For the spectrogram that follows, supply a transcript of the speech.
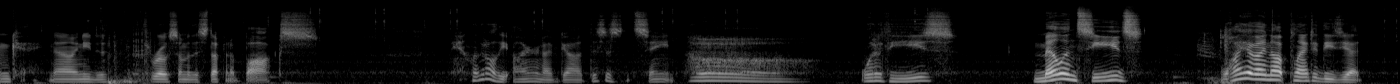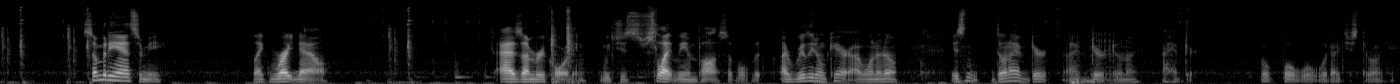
Okay, now I need to throw some of this stuff in a box. Man, look at all the iron I've got. This is insane. what are these? Melon seeds? Why have I not planted these yet? Somebody answer me. Like, right now. As I'm recording. Which is slightly impossible, but I really don't care. I want to know. Isn't... Don't I have dirt? I have dirt, don't I? I have dirt. Oh, whoa, whoa, what I just throw in here?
